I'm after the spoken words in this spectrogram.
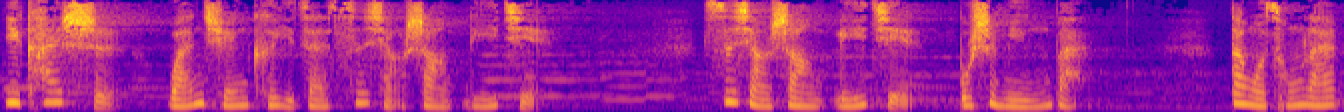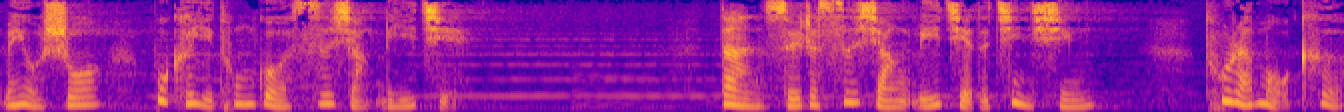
一开始完全可以在思想上理解，思想上理解不是明白，但我从来没有说不可以通过思想理解。但随着思想理解的进行。突然某刻，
